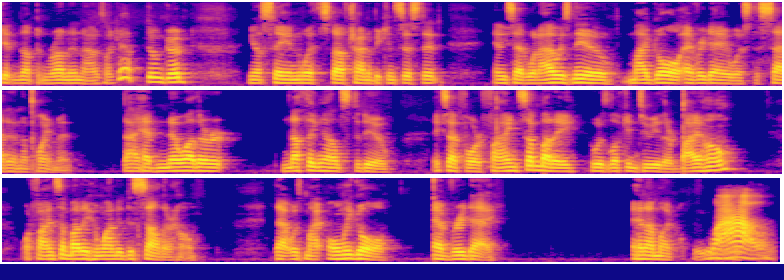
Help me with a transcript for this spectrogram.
getting up and running. I was like, "Yeah, doing good." You know, staying with stuff, trying to be consistent. And he said, when I was new, my goal every day was to set an appointment. I had no other, nothing else to do except for find somebody who was looking to either buy a home or find somebody who wanted to sell their home. That was my only goal every day. And I'm like, Wow.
